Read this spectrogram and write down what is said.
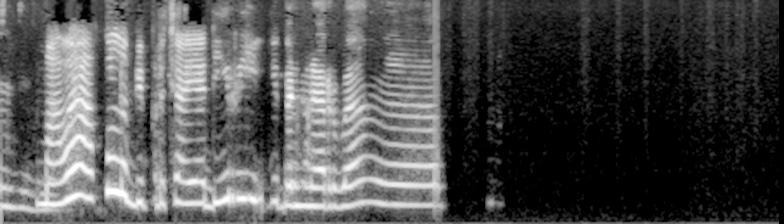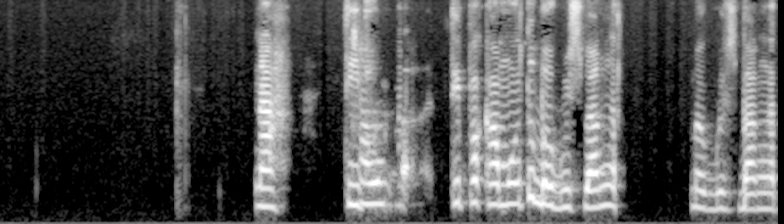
Mhm. Malah aku lebih percaya diri gitu. Benar banget. Nah, tipe Kalau tipe kamu itu bagus banget. Bagus banget.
